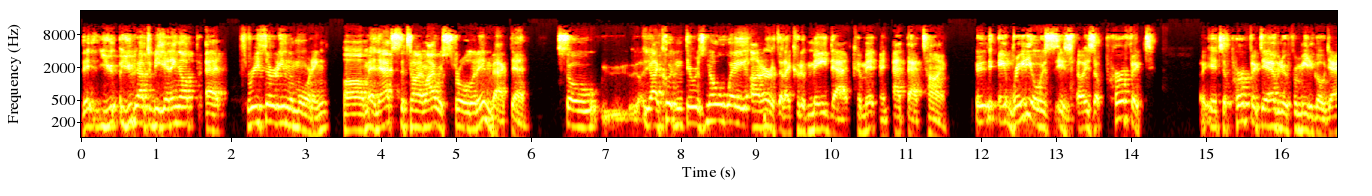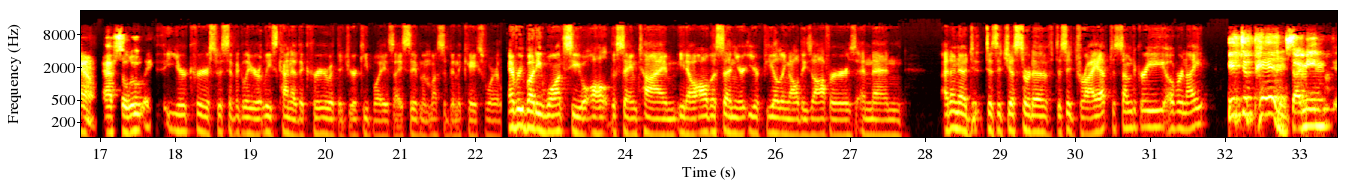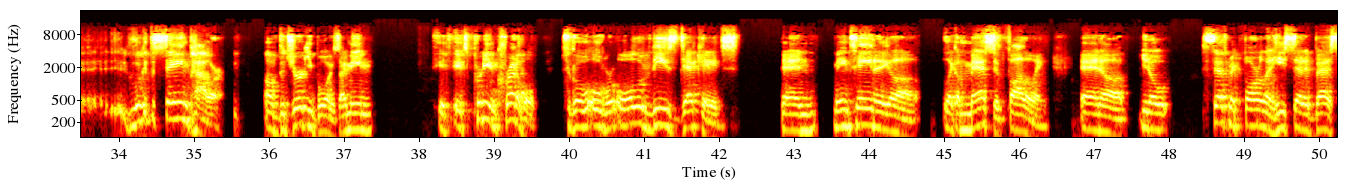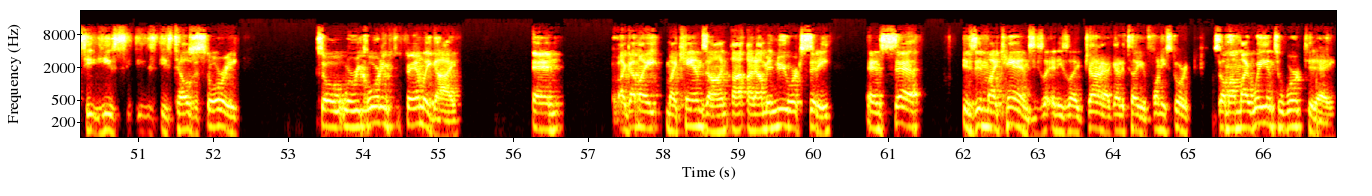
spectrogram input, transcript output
they, you, you'd have to be getting up at 3.30 in the morning um, and that's the time i was strolling in back then. So i couldn't there was no way on earth that i could have made that commitment at that time it, it, radio is, is is a perfect it's a perfect avenue for me to go down. Absolutely. Your career specifically, or at least kind of the career with the Jerky Boys, I assume it must have been the case where everybody wants you all at the same time. You know, all of a sudden you're you're fielding all these offers, and then I don't know, does it just sort of does it dry up to some degree overnight? It depends. I mean, look at the staying power of the Jerky Boys. I mean, it, it's pretty incredible to go over all of these decades and maintain a uh, like a massive following. And uh, you know, Seth MacFarlane, he said it best. He he's, he's he tells a story. So we're recording Family Guy, and I got my my cans on, uh, and I'm in New York City, and Seth is in my cans. He's like, and he's like, Johnny, I got to tell you a funny story. So I'm on my way into work today.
